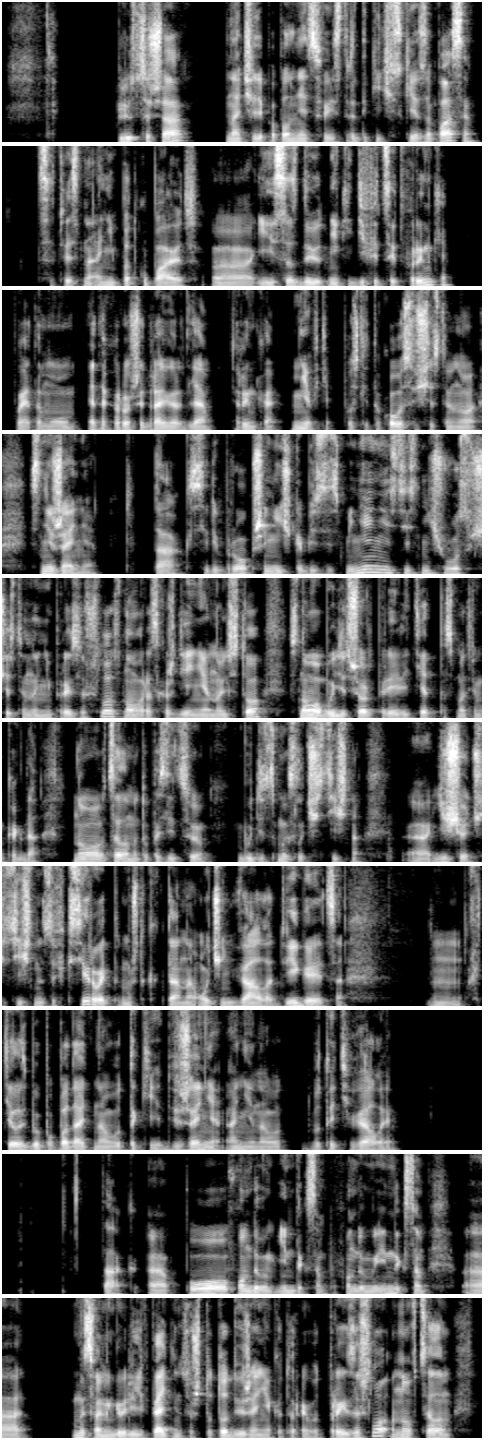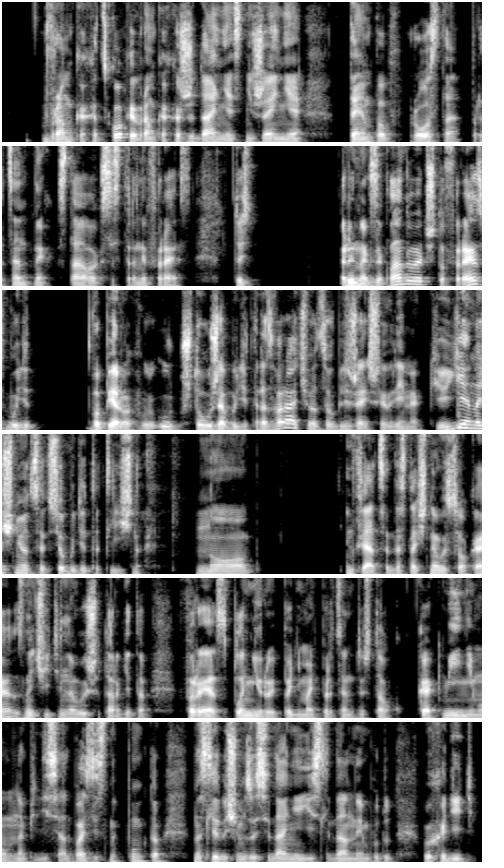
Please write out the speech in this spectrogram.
Плюс США начали пополнять свои стратегические запасы, соответственно, они подкупают э, и создают некий дефицит в рынке, поэтому это хороший драйвер для рынка нефти после такого существенного снижения. Так, серебро, пшеничка без изменений, здесь ничего существенно не произошло. Снова расхождение 0.100, снова будет шорт-приоритет, посмотрим когда. Но в целом эту позицию будет смысл частично, э, еще частично зафиксировать, потому что когда она очень вяло двигается, хотелось бы попадать на вот такие движения, а не на вот, вот эти вялые. Так, э, по фондовым индексам. По фондовым индексам э, мы с вами говорили в пятницу, что то движение, которое вот произошло, оно в целом в рамках отскока и в рамках ожидания снижения темпов роста процентных ставок со стороны ФРС. То есть рынок закладывает, что ФРС будет, во-первых, что уже будет разворачиваться в ближайшее время, QE начнется, все будет отлично. Но Инфляция достаточно высокая, значительно выше таргетов. ФРС планирует поднимать процентную ставку как минимум на 50 базисных пунктов на следующем заседании, если данные будут выходить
